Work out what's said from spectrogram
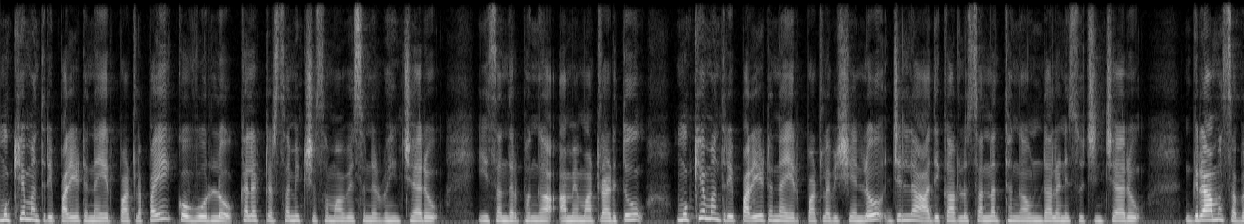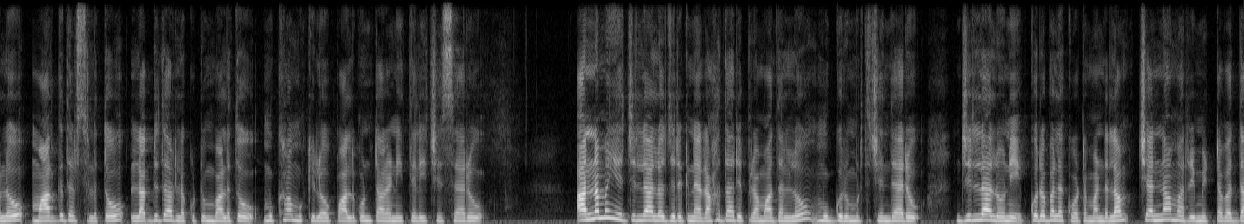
ముఖ్యమంత్రి పర్యటన ఏర్పాట్లపై కొవ్వూరులో కలెక్టర్ సమీక్ష సమావేశం నిర్వహించారు. ఈ సందర్భంగా ఆమె మాట్లాడుతూ ముఖ్యమంత్రి పర్యటన ఏర్పాట్ల విషయంలో జిల్లా అధికారులు సన్నద్దంగా ఉండాలని సూచించారు. గ్రామ సభలో మార్గదర్శులతో లబ్దిదారుల కుటుంబాలతో ముఖాముఖిలో పాల్గొంటారని తెలియజేశారు. అన్నమయ్య జిల్లాలో జరిగిన రహదారి ప్రమాదంలో ముగ్గురు మృతి చెందారు. జిల్లాలోని కురబలకోట మండలం చెన్నామర్రిమిట్ట వద్ద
